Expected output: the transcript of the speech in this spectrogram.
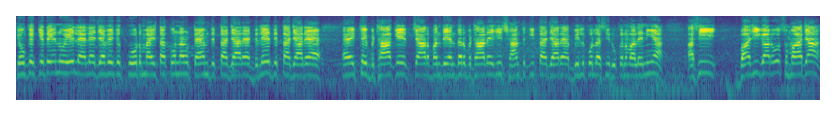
ਕਿਉਂਕਿ ਕਿਤੇ ਇਹਨੂੰ ਇਹ ਲੈ ਲਿਆ ਜਾਵੇ ਕਿ ਕੋਰਟ ਮੈਚ ਤੱਕ ਉਹਨਾਂ ਨੂੰ ਟਾਈਮ ਦਿੱਤਾ ਜਾ ਰਿਹਾ ਡਿਲੇ ਦਿੱਤਾ ਜਾ ਰਿਹਾ ਹੈ। ਇੱਥੇ ਬਿਠਾ ਕੇ ਚਾਰ ਬੰਦੇ ਅੰਦਰ ਬਿਠਾ ਲਏ ਜੀ, ਸ਼ਾਂਤ ਕੀਤਾ ਜਾ ਰਿਹਾ, ਬਿਲਕੁਲ ਅਸੀਂ ਰੁਕਣ ਵਾਲੇ ਨਹੀਂ ਆ ਅਸੀਂ ਬਾਜੀਗਰ ਉਹ ਸਮਾਜ ਆ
